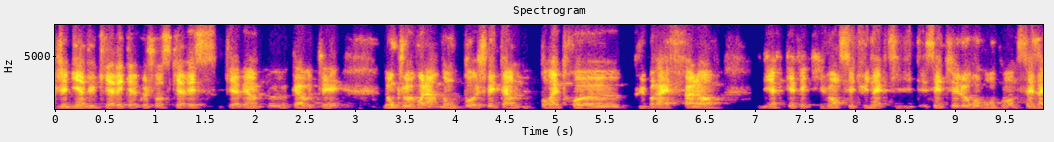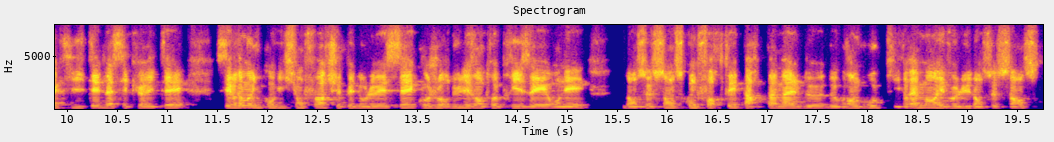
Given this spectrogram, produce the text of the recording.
j'ai bien vu qu'il y avait quelque chose qui avait, qui avait un peu chaoté. Donc je, voilà, donc pour, je vais pour être euh, plus bref, alors dire qu'effectivement c'est une activité, c'était le regroupement de ces activités de la sécurité. C'est vraiment une conviction forte chez PwC qu'aujourd'hui les entreprises et on est dans ce sens conforté par pas mal de, de grands groupes qui vraiment évoluent dans ce sens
